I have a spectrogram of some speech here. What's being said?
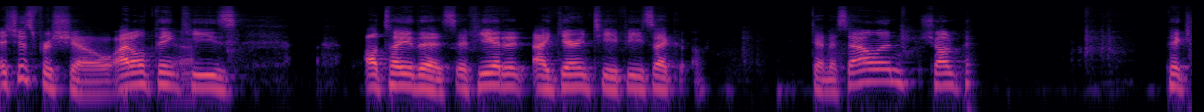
It's just for show. I don't think Yeah. he's. I'll tell you this: if he had, a, I guarantee, if he's like Dennis Allen, Sean Pick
